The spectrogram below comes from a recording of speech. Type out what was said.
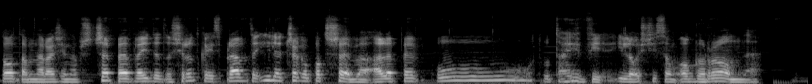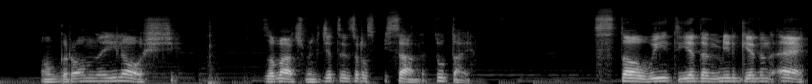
to tam na razie na przyczepę, wejdę do środka i sprawdzę ile czego potrzeba, ale pewnie... Tutaj ilości są ogromne. Ogromne ilości. Zobaczmy, gdzie to jest rozpisane. Tutaj. 100 wheat, 1 milk, 1 egg.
